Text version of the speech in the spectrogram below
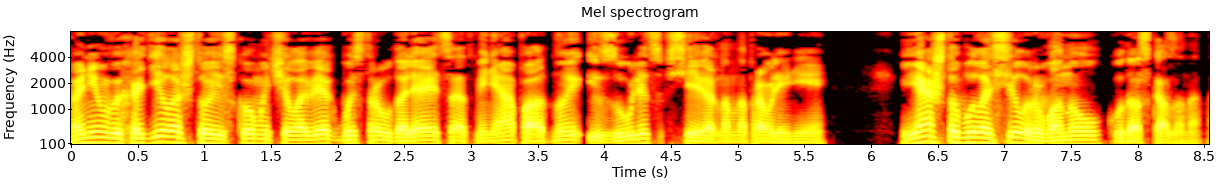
По ним выходило, что искомый человек быстро удаляется от меня по одной из улиц в северном направлении. Я, что было сил, рванул, куда сказано.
